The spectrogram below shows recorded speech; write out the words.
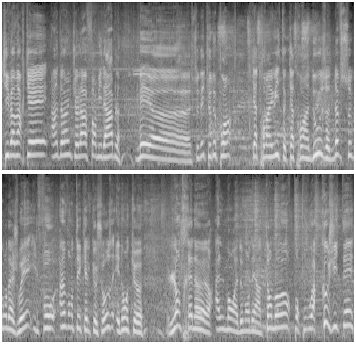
qui va marquer un dunk là, formidable. Mais euh, ce n'est que 2 points. 88-92, 9 secondes à jouer. Il faut inventer quelque chose. Et donc, euh, l'entraîneur allemand a demandé un temps mort pour pouvoir cogiter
